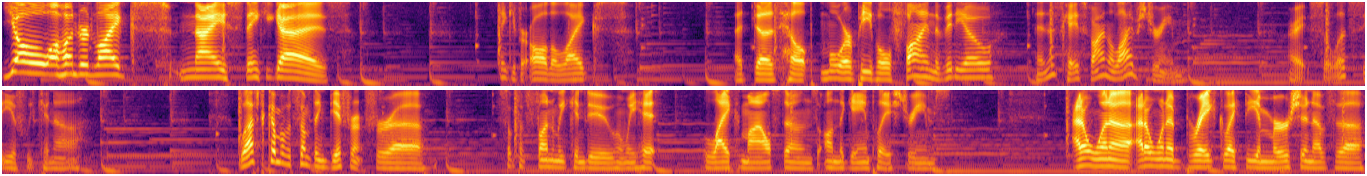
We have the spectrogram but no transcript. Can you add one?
Yo, 100 likes. Nice. Thank you guys. Thank you for all the likes. That does help more people find the video. In this case, find the live stream. All right, so let's see if we can. uh We'll have to come up with something different for uh something fun we can do when we hit like milestones on the gameplay streams. I don't want to. I don't want to break like the immersion of the.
